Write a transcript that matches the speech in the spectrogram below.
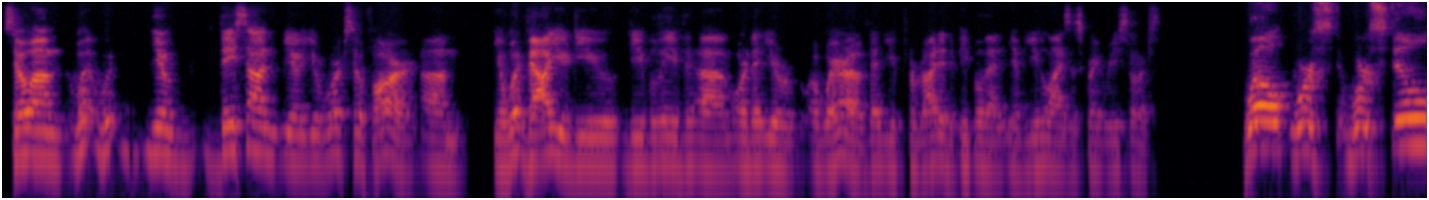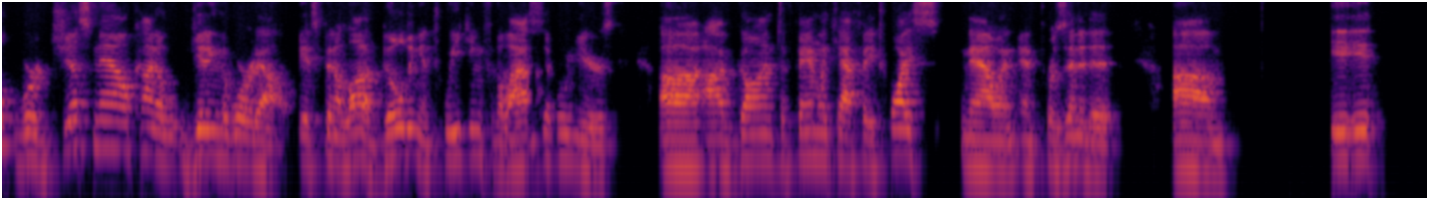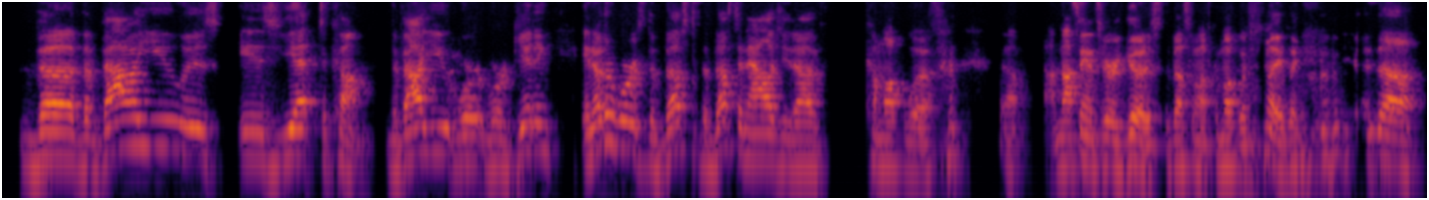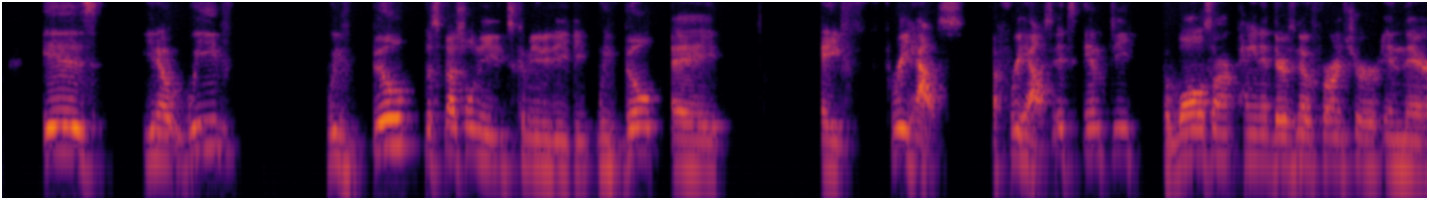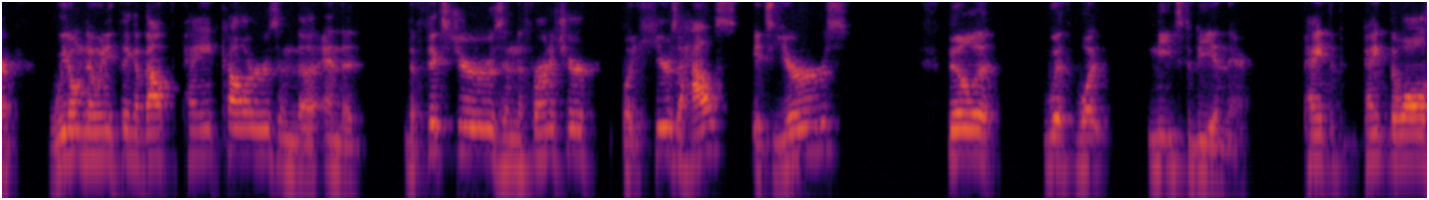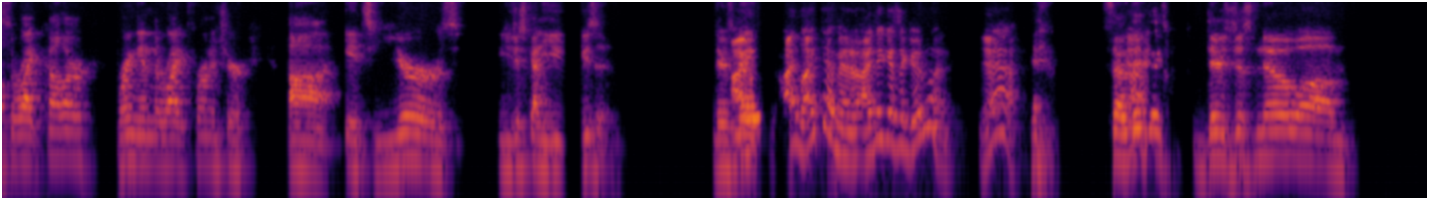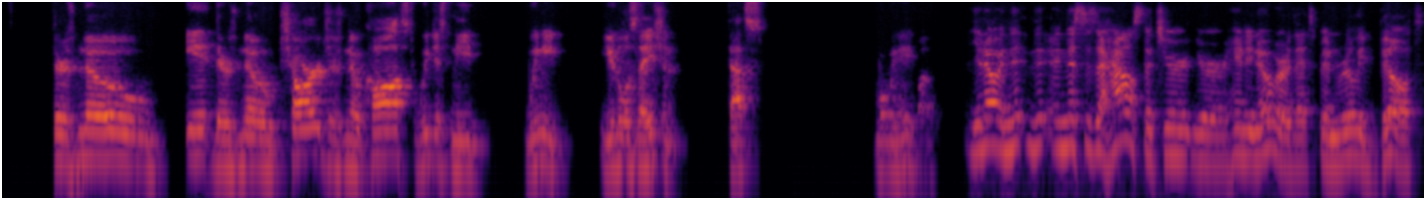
So, um, what, what you know, based on you know your work so far, um, you know, what value do you do you believe, um, or that you're aware of that you've provided to people that have utilized this great resource? Well, we're we're still we're just now kind of getting the word out. It's been a lot of building and tweaking for the last several years. Uh, I've gone to Family Cafe twice now and and presented it. Um, it, it the the value is is yet to come. The value we're we're getting. In other words, the best the best analogy that I've come up with. uh, I'm not saying it's very good. It's the best one I've come up with lately is, uh, is you know we've we've built the special needs community we've built a a free house a free house it's empty the walls aren't painted there's no furniture in there we don't know anything about the paint colors and the and the the fixtures and the furniture but here's a house it's yours fill it with what needs to be in there paint the paint the walls the right color, bring in the right furniture. Uh, it's yours. You just got to use it. There's I no I like that man. I think it's a good one. Yeah. so there- there's there's just no um there's no it, there's no charge. There's no cost. We just need we need utilization. That's what we need. you know and th- and this is a house that you're you're handing over that's been really built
